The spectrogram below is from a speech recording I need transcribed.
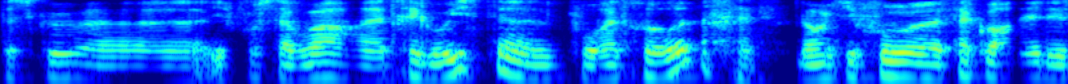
parce que euh, il faut savoir être égoïste pour être heureux. Donc il faut euh, s'accorder des,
